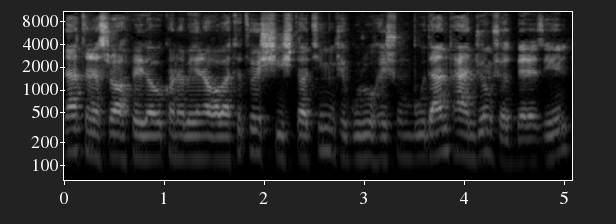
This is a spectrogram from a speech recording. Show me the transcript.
نتونست راه پیدا بکنه به این رقابت. توی 6 تا تیمی که گروهشون بودن پنجم شد برزیل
